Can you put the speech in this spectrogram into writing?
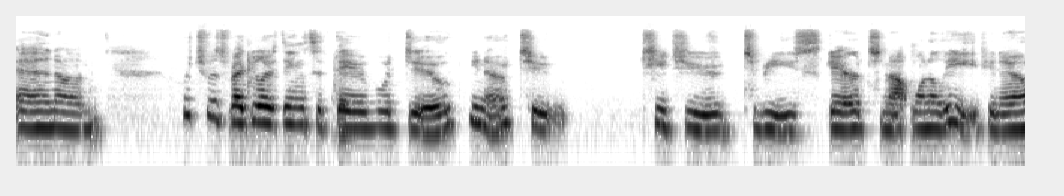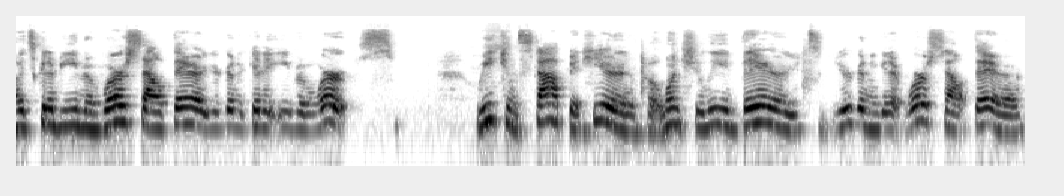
And, um, which was regular things that they would do, you know, to teach you to be scared to not want to leave. You know, it's going to be even worse out there. You're going to get it even worse. We can stop it here, but once you leave there, you're going to get it worse out there.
